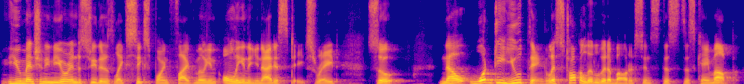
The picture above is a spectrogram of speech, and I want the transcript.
you mentioned in your industry there's like 6.5 million only in the United States, right? So now, what do you think? Let's talk a little bit about it since this this came up.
